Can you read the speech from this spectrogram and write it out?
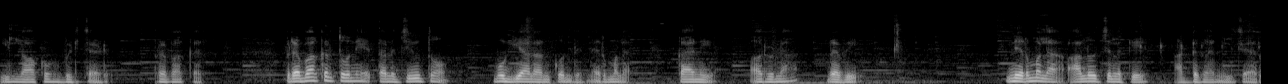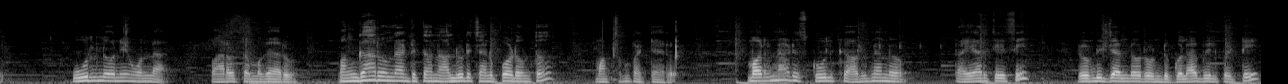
ఈ లోకం విడిచాడు ప్రభాకర్. ప్రభాకర్తోనే తన జీవితం ముగియాలనుకుంది నిర్మల. కానీ అరుణ రవి నిర్మల ఆలోచనలకి అడ్డుగా నిలిచారు. ఊరిలోనే ఉన్న పార్వతమ్మ గారు బంగారం లాంటి తన అల్లుడు చనిపోవడంతో మంచం పట్టారు. మరునాడు స్కూల్కి అరుణను తయారు చేసి రెండు జల్లో రెండు గులాబీలు పెట్టి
